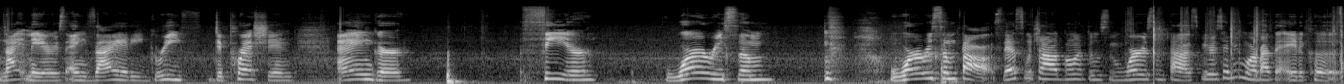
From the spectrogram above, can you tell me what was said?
Nightmares, anxiety, grief, depression, anger, fear, worrisome worrisome thoughts. That's what y'all going through, some worrisome thoughts. Spirit, tell me more about the Eight of Cups.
